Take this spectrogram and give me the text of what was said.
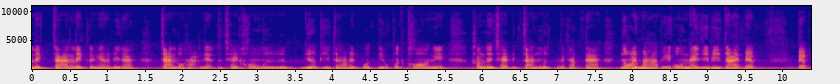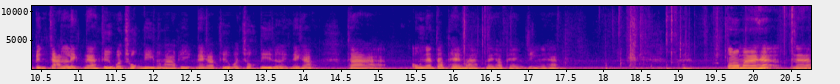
เหล็กจานเหล็กอย่างเงี้ยนะพี่นะจานโลหะเนี่ยจะใช้ข้อมือเยอะพี่จะทำให้ปวดนิ้วปวดข้ออย่างนี้ เขาเลยใช้เป็นจานหมึกนะครับนะ น้อยมากพี่องค์ไหนที่พี่ได้แบบแบบเป็นจานเหล็กนะ ถือว่าโชคดีมากๆพี่นะครับ ถือว่าโชคดีเลยนะครับ ถ้าองค์นั้นจะแพงมากนะครับ แพงจริงนะฮะต่อมาฮะนะ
